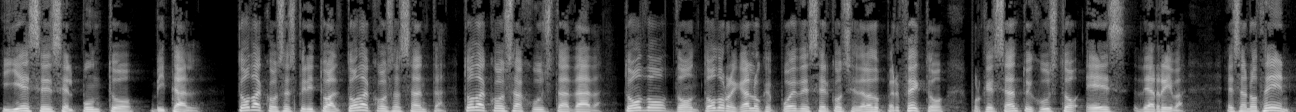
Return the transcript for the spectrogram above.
y ese es el punto vital. Toda cosa espiritual, toda cosa santa, toda cosa justa dada, todo don, todo regalo que puede ser considerado perfecto, porque es santo y justo, es de arriba. Es anocén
